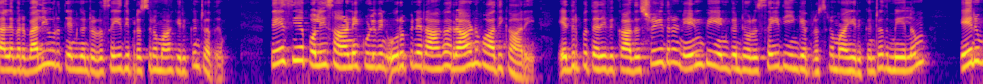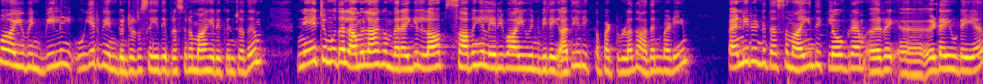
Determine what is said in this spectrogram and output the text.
தலைவர் வலியுறுத்து என்கின்ற ஒரு செய்தி பிரசுரமாக இருக்கின்றது. தேசிய போலீஸ் ஆணைக்குழுவின் உறுப்பினராக இராணுவ அதிகாரி. எதிர்ப்பு தெரிவிக்காத ஸ்ரீதரன் என்பி என்கின்ற ஒரு செய்தி இங்கே பிரசுரமாக இருக்கின்றது மேலும் எரிவாயுவின் விலை உயர்வு என்கின்ற ஒரு செய்தி பிரசுரமாக இருக்கின்றது. நேற்று முதல் அமலாகும் வரையில் லாப் சமையல் எரிவாயுவின் விலை அதிகரிக்கப்பட்டுள்ளது. அதன்படி பன்னிரண்டு தசம் ஐந்து கிலோகிராம் எடையுடைய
